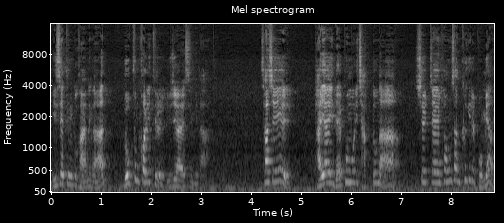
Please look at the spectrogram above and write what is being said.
리세팅도 가능한 높은 퀄리티를 유지하였습니다. 사실 다이아의 내포물이 작도나 실제 형상 크기를 보면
